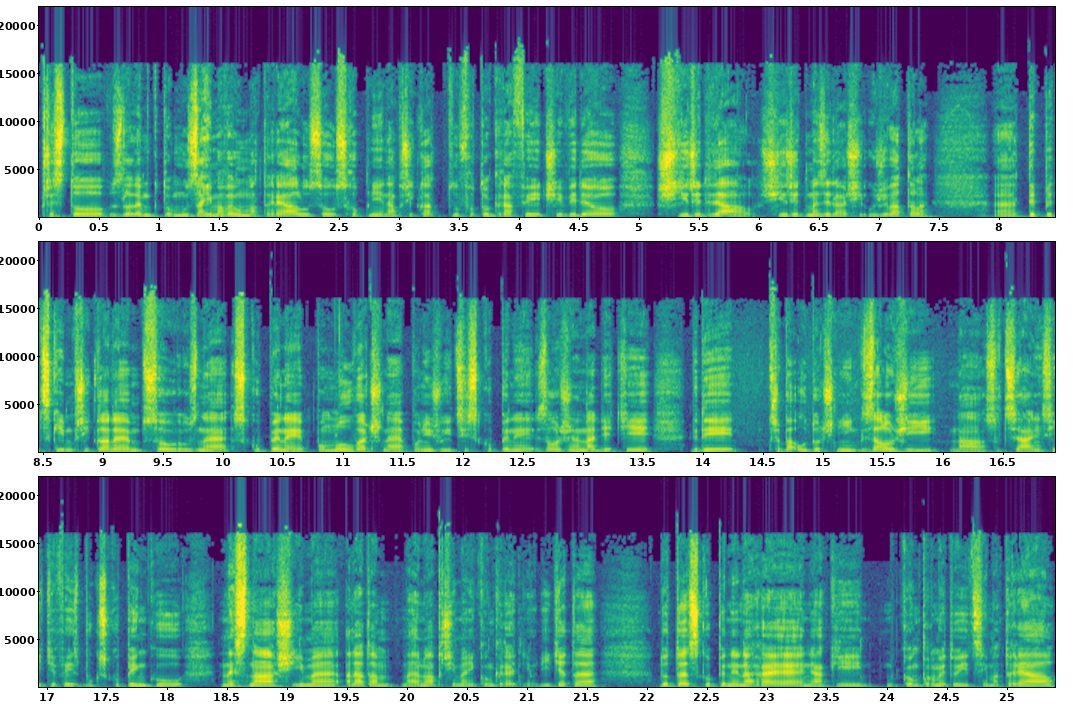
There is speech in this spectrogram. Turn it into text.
Přesto vzhledem k tomu zajímavému materiálu jsou schopni například tu fotografii či video šířit dál šířit mezi další uživatele. E, typickým příkladem jsou různé skupiny, pomlouvačné, ponižující skupiny založené na děti, kdy třeba útočník založí na sociální síti Facebook skupinku Nesnášíme a dá tam jméno a příjmení konkrétního dítěte, do té skupiny nahraje nějaký kompromitující materiál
